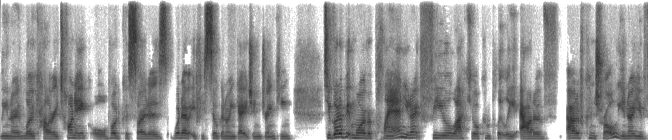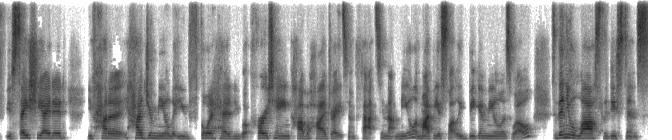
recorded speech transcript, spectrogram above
you know low calorie tonic or vodka sodas whatever if you're still going to engage in drinking so you've got a bit more of a plan. You don't feel like you're completely out of out of control. You know you've you're satiated. You've had a had your meal that you've thought ahead. You've got protein carbohydrates and fats in that meal. It might be a slightly bigger meal as well. So then you'll last the distance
